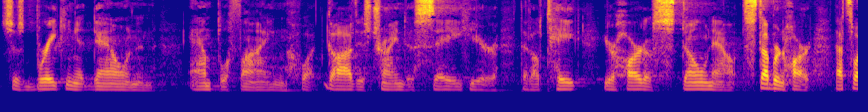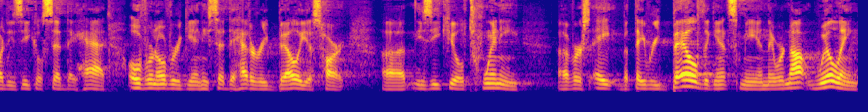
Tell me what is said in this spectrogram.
It's just breaking it down and amplifying what God is trying to say here that I'll take your heart of stone out. Stubborn heart. That's what Ezekiel said they had. Over and over again, he said they had a rebellious heart. Uh, Ezekiel 20. Uh, verse 8, but they rebelled against me and they were not willing.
